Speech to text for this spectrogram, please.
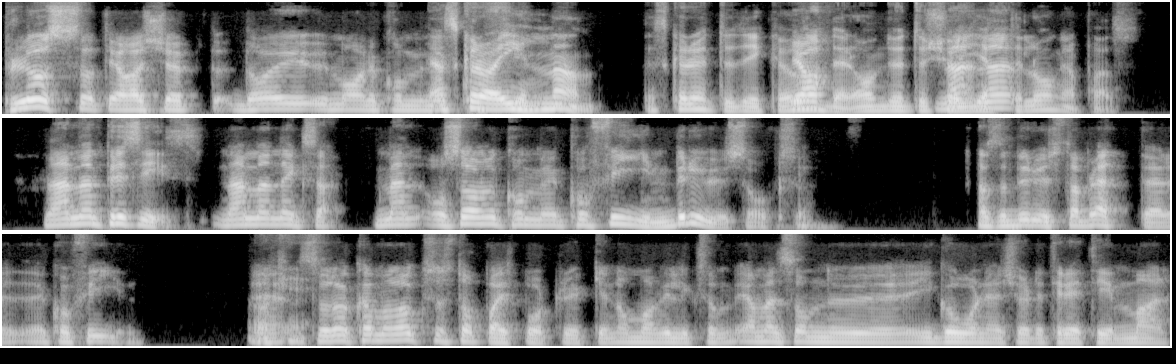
Plus att jag har köpt, då har ju Umari kommit Den ska du ha innan. Det ska du inte dricka Ja. under om du inte kör Nej, nej. jättelånga pass. Nej, men precis. Nej, men exakt. Men, och så har det kommit koffeinbrus också. Alltså brustabletter, eh, koffein. Eh, Okej. Så då kan man också stoppa i sportdrycken om man vill liksom, ja men som nu igår när jag körde tre timmar.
